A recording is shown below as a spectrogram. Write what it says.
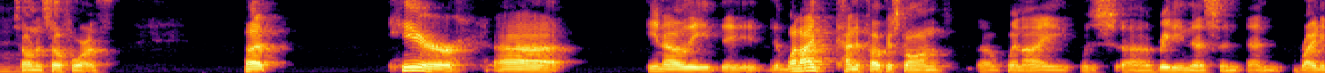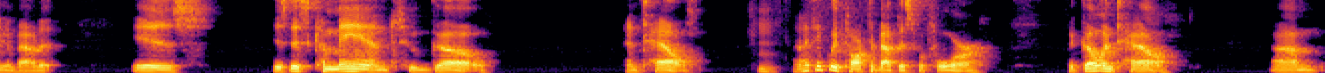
mm. so on and so forth. But here, uh, you know, the, the, the, what I kind of focused on uh, when I was uh, reading this and, and writing about it is is this command to go and tell. Hmm. And I think we've talked about this before, but go and tell. Um,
